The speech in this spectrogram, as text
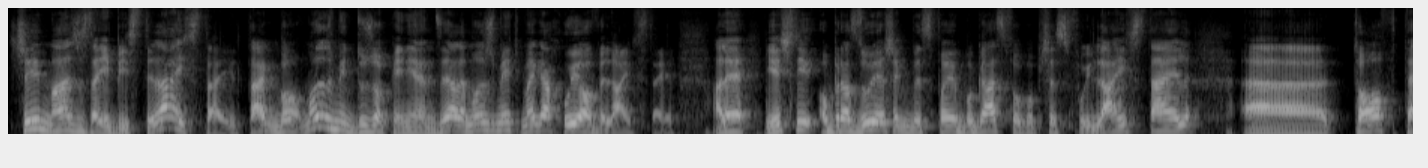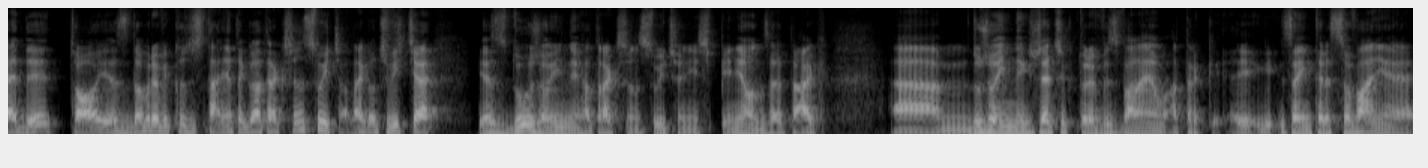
Czy masz zajebisty lifestyle, tak? Bo możesz mieć dużo pieniędzy, ale możesz mieć mega chujowy lifestyle. Ale jeśli obrazujesz jakby swoje bogactwo poprzez swój lifestyle, e, to wtedy to jest dobre wykorzystanie tego attraction switcha, tak? Oczywiście jest dużo innych attraction switchy niż pieniądze, tak? Um, dużo innych rzeczy, które wyzwalają y, zainteresowanie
